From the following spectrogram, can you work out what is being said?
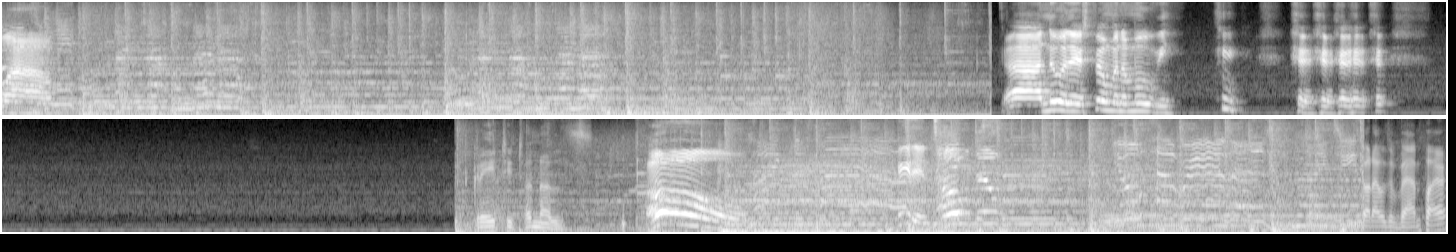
Wow. Ah, I knew it. They was filming a movie. Great Eternals. oh! He didn't told them. Thought I was a vampire,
